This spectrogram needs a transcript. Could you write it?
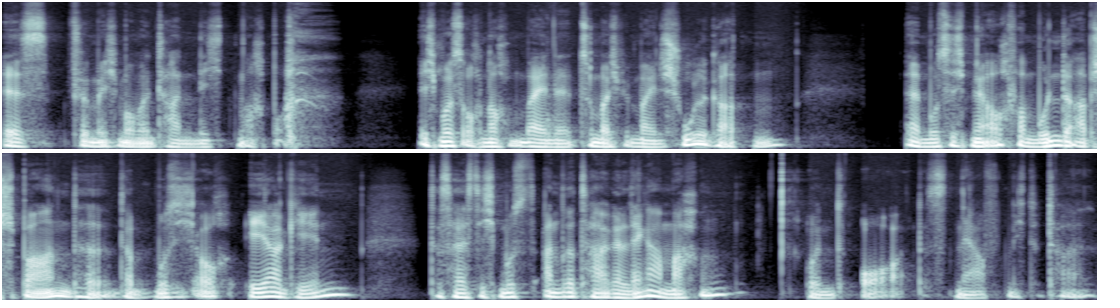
ist für mich momentan nicht machbar. Ich muss auch noch meine, zum Beispiel meinen Schulgarten, äh, muss ich mir auch vom Munde absparen. Da, da, muss ich auch eher gehen. Das heißt, ich muss andere Tage länger machen und oh, das nervt mich total.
